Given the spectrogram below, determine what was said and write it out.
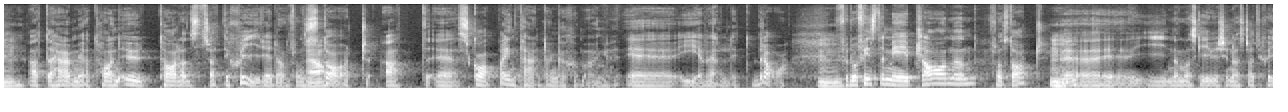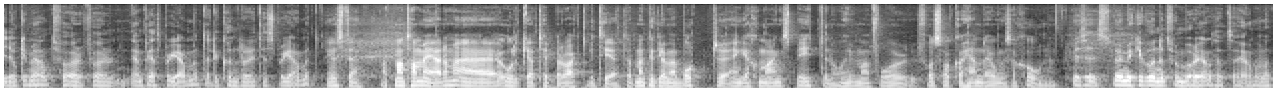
Mm. Att det här med att ha en uttalad strategi redan från Ja. start, att eh, skapa internt engagemang, eh, är väldigt bra. Mm. För då finns det med i planen från start, Mm. eh, i, när man skriver sina strategidokument för, för NPS-programmet eller kundlojalitetsprogrammet. Just det. Att man tar med de här olika typer av aktiviteter. Att man inte glömmer bort engagemangsbiten och hur man får, får saker att hända i organisationen. Precis, då är mycket vunnet från början så att säga, om man har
